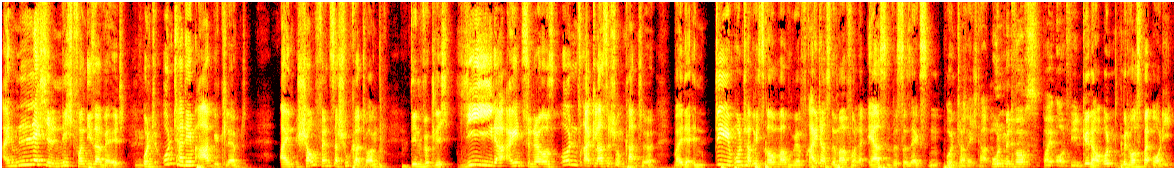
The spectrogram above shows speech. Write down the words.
einem Lächeln nicht von dieser Welt und unter dem Arm geklemmt ein Schaufenster-Schuhkarton, den wirklich jeder Einzelne aus unserer Klasse schon kannte, weil der in dem Unterrichtsraum war, wo wir freitags immer von der ersten bis zur sechsten Unterricht hatten. Und mittwochs bei Ortwin. Genau, und mittwochs bei Ordi.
